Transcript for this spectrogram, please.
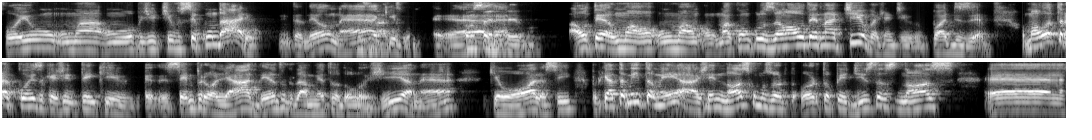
foi um, uma, um objetivo secundário, entendeu? Né? Que, é, Com certeza. Né? Alter, uma, uma, uma conclusão alternativa, a gente pode dizer. Uma outra coisa que a gente tem que eh, sempre olhar dentro da metodologia, né, que eu olho assim, porque também, também a gente, nós como ortopedistas, nós é,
